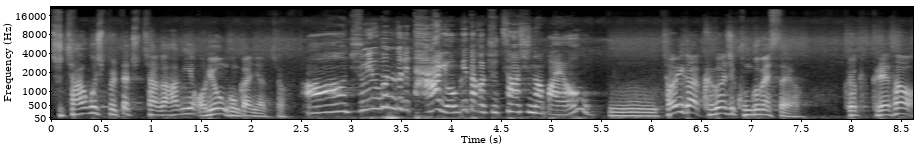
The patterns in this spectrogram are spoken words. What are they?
주차하고 싶을 때 주차가 하기 어려운 공간이었죠. 아, 주민분들이 다 여기다가 주차하시나 봐요. 음, 저희가 그것이 궁금했어요. 그래서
